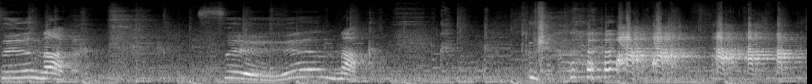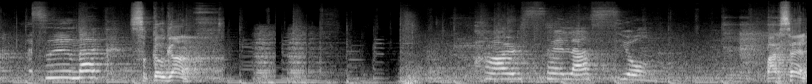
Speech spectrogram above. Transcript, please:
Sığınak. Sığınak. Sığınak. Sıkılgan. Parselasyon. Parsel.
